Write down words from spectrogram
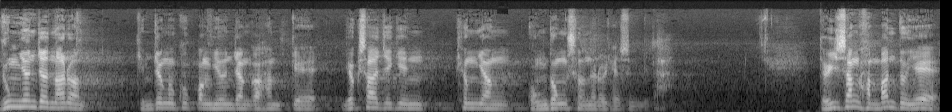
6년 전 나는 김정은 국방위원장과 함께 역사적인 평양 공동선언을 했습니다. 더 이상 한반도에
